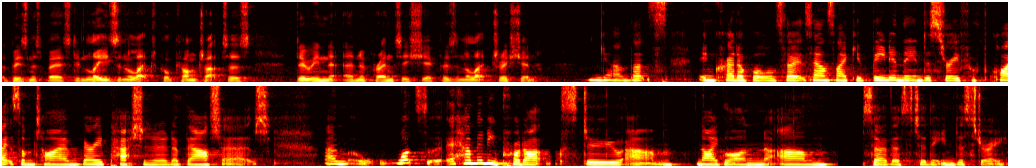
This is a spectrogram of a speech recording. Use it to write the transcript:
a business based in Leeds, an electrical contractors, doing an apprenticeship as an electrician. Yeah, that's incredible. So it sounds like you've been in the industry for quite some time, very passionate about it. Um, what's how many products do um, Niglon um, service to the industry?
